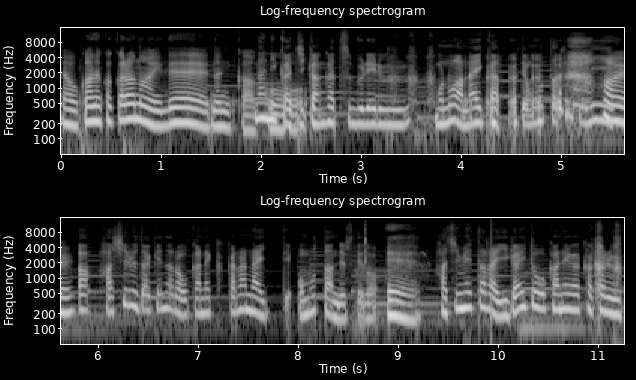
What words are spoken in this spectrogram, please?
じゃあお金かからないで何か何か時間が潰れるものはないかって思った時に、はい。あ走るだけならお金かからないって思ったんですけどえ始めたら意外とお金がかかる。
